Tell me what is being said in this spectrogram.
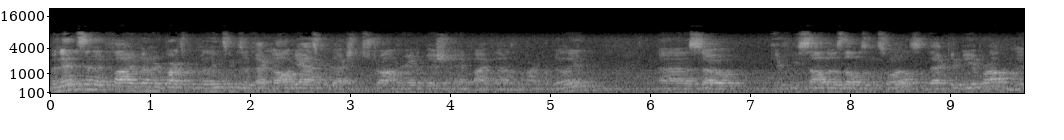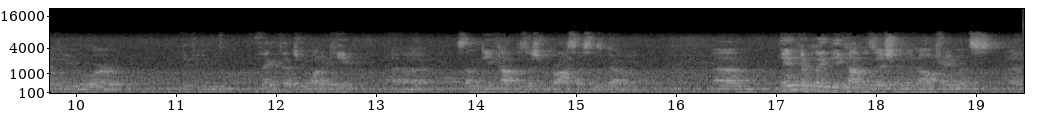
monensin at 500 parts per million seems to affect all gas production, stronger inhibition at 5,000 parts per million. Uh, so if we saw those levels in soils, that could be a problem if you were, if you think that you want to keep some decomposition processes going. Um, incomplete decomposition in all treatments uh,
